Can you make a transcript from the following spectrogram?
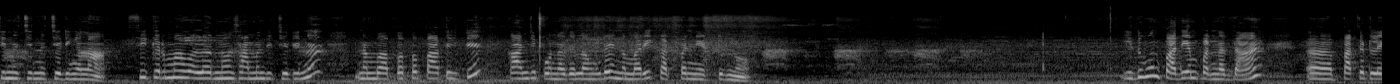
சின்ன சின்ன செடிங்கள்லாம். சீக்கிரமாக வளரணும் சாமந்தி செடின்னா நம்ம அப்பப்போ பார்த்துக்கிட்டு காஞ்சி போனதெல்லாம் கூட இந்த மாதிரி கட் பண்ணி எடுத்துடணும். இதுவும் பதியம் பண்ணது தான் பக்கத்தில்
